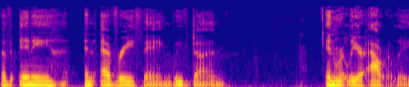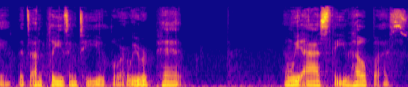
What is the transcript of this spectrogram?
of any and everything we've done, inwardly or outwardly, that's unpleasing to you, Lord. We repent and we ask that you help us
